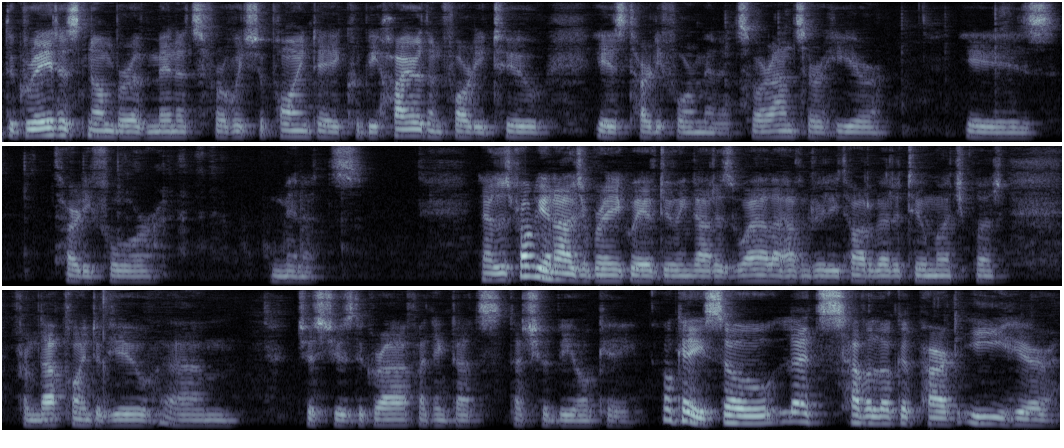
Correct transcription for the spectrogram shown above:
the greatest number of minutes for which the point A could be higher than 42 is 34 minutes. So our answer here is 34 minutes. Now there's probably an algebraic way of doing that as well. I haven't really thought about it too much, but from that point of view, um, just use the graph. I think that's that should be okay. Okay, so let's have a look at part E here.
